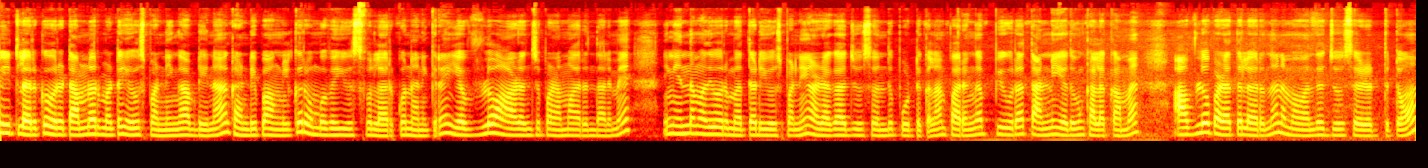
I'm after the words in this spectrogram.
வீட்டில் இருக்க ஒரு டம்ளர் மட்டும் யூஸ் பண்ணிங்க அப்படின்னா கண்டிப்பாக உங்களுக்கு ரொம்பவே யூஸ்ஃபுல்லாக இருக்கும்னு நினைக்கிறேன். எவ்வளோ ஆரஞ்சு பழமாக இருந்தாலுமே நீங்கள் இந்த மாதிரி ஒரு மெத்தட் யூஸ் பண்ணி அழகாக ஜூஸ் வந்து போட்டுக்கலாம். பாருங்கள் ப்யூராக தண்ணி எதுவும் கலக்காமல் அவ்வளோ பழத்தில் இருந்து நம்ம வந்து ஜூஸ் எடுத்துட்டோம்.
